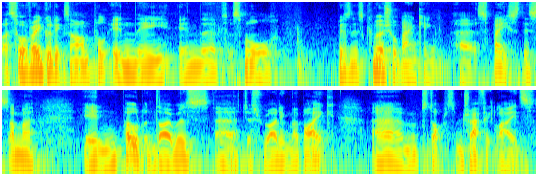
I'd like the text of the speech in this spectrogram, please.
I saw a very good example in the, in the small business commercial banking uh, space this summer in Poland. I was uh, just riding my bike um, stopped at some traffic lights,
